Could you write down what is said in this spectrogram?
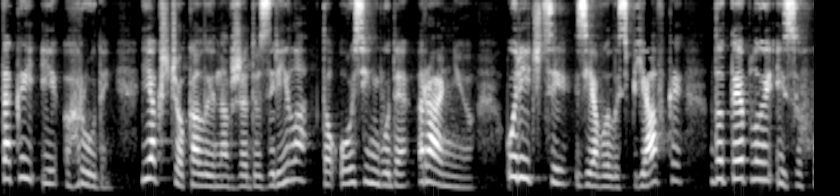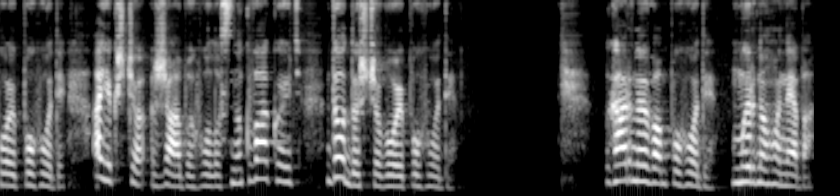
такий і грудень. Якщо калина вже дозріла, то осінь буде ранньою. У річці з'явились п'явки до теплої і сухої погоди. А якщо жаби голосно квакають, до дощової погоди. Гарної вам погоди, мирного неба!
